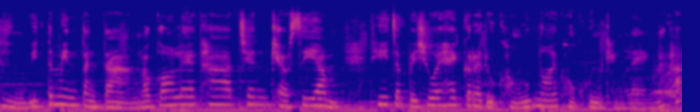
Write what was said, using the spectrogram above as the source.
ถึงวิตามินต่างๆ แล้วก็แร่ธาตุเช่นแคลเซียม ที่จะไปช่วยให้กระดูกของลูกน้อยของคุณแข็งแรงนะคะ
